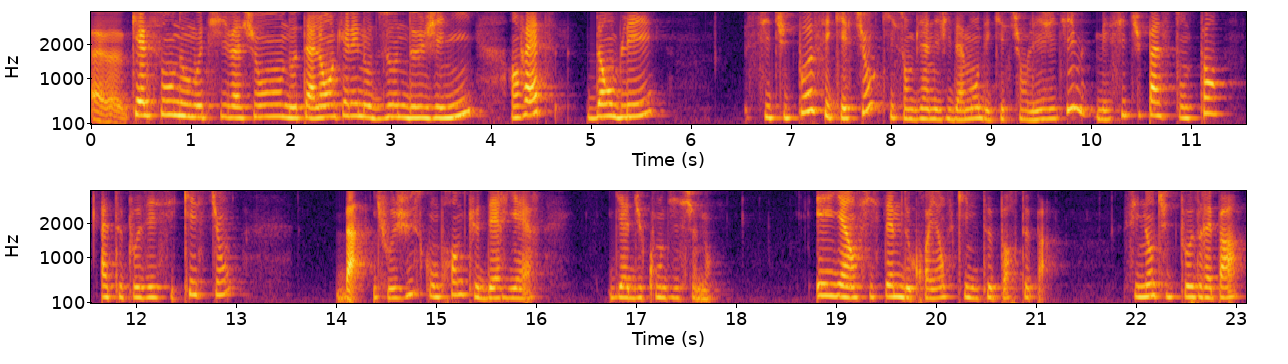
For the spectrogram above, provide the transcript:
euh, quelles sont nos motivations, nos talents, quelle est notre zone de génie? En fait, d'emblée, si tu te poses ces questions, qui sont bien évidemment des questions légitimes, mais si tu passes ton temps à te poser ces questions, bah, il faut juste comprendre que derrière, il y a du conditionnement. Et il y a un système de croyance qui ne te porte pas. Sinon, tu ne te poserais pas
